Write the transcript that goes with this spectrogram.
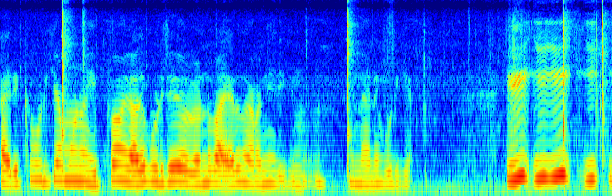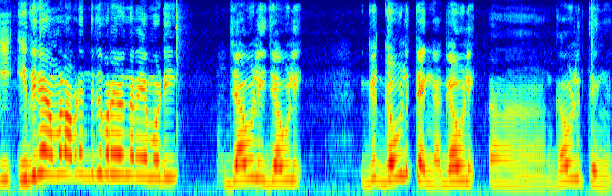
കരിക്ക് കുടിക്കാൻ പോണോ. ഇപ്പൊ അത് കുടിച്ചതേ ഉള്ളതുകൊണ്ട് വയറ് നിറഞ്ഞിരിക്കുന്നു. എന്നാലും കുടിക്കാം. ഈ ഈ ഈ ഇതിനെ നമ്മൾ അവിടെ എന്തിനു പറയുമെന്ന് അറിയാമോടി ജൗളി ജൗളി. ഗൗളി തെങ്ങ ഗൗളി. ആ ഗൗളി തെങ്ങ്.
